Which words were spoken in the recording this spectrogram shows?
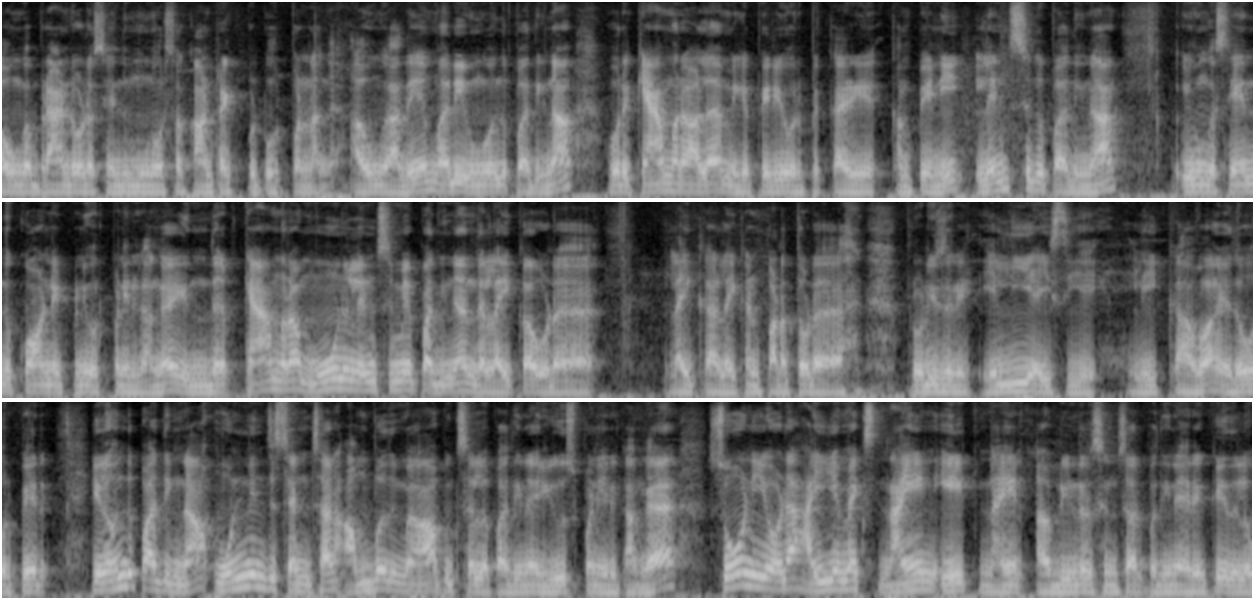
அவங்க பிராண்டோட சேர்ந்து மூணு வருஷம் கான்ட்ராக்ட் போட்டு ஒர்க் பண்ணாங்க. அவங்க அதே மாதிரி இவங்க வந்து பார்த்தீங்கன்னா ஒரு கேமராவில் மிகப்பெரிய ஒரு கம்பெனி லென்ஸுக்கு பார்த்தீங்கன்னா இவங்க சேர்ந்து கோஆர்டினேட் பண்ணி ஒர்க் பண்ணியிருக்காங்க. இந்த கேமரா மூணு லென்ஸுமே பார்த்திங்கன்னா இந்த லைக்காவோட லைக்கா லைக்கான்னு படத்தோட ப்ரொடியூசர் எல்இஐசிஏ லீக்காவா ஏதோ ஒரு பேர். இதில் வந்து பார்த்தீங்கன்னா ஒன் இன்ச் சென்சார் ஐம்பது மெகா பிக்சலில் பார்த்தீங்கன்னா யூஸ் பண்ணியிருக்காங்க சோனியோட ஐஎம்எக்ஸ் நைன் எயிட் நைன் அப்படின்ற சென்சார் பார்த்தீங்கன்னா இருக்குது இதில்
